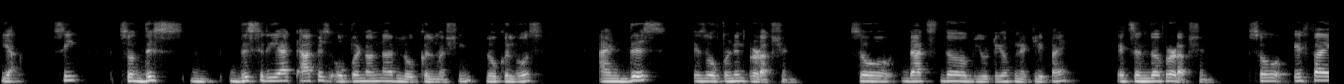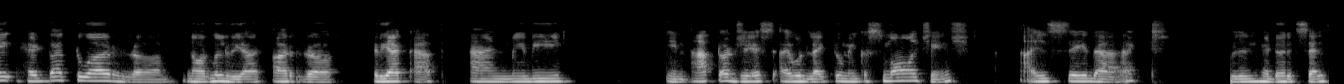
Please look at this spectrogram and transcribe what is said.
yeah, see, so this this React app is opened on our local machine, local host, and this is opened in production. So that's the beauty of Netlify. It's in the production. So if I head back to our uh, normal React, our uh, React app, and maybe in app.js, I would like to make a small change. I'll say that within header itself,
